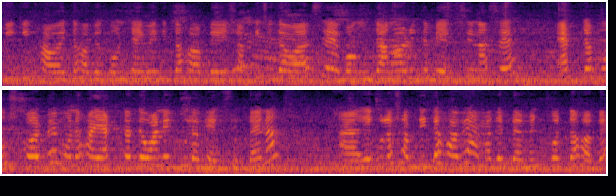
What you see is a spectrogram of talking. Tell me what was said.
কি কি খাওয়াইতে হবে, কোন টাইমে দিতে হবে সব কিছু দেওয়া আছে এবং জানুয়ারিতে ভ্যাকসিন আছে। একটা পুশ করবে, মনে হয় একটাতে অনেকগুলো ভ্যাকসিন তাই না? এগুলো সব দিতে হবে, আমাদের পেমেন্ট করতে হবে।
